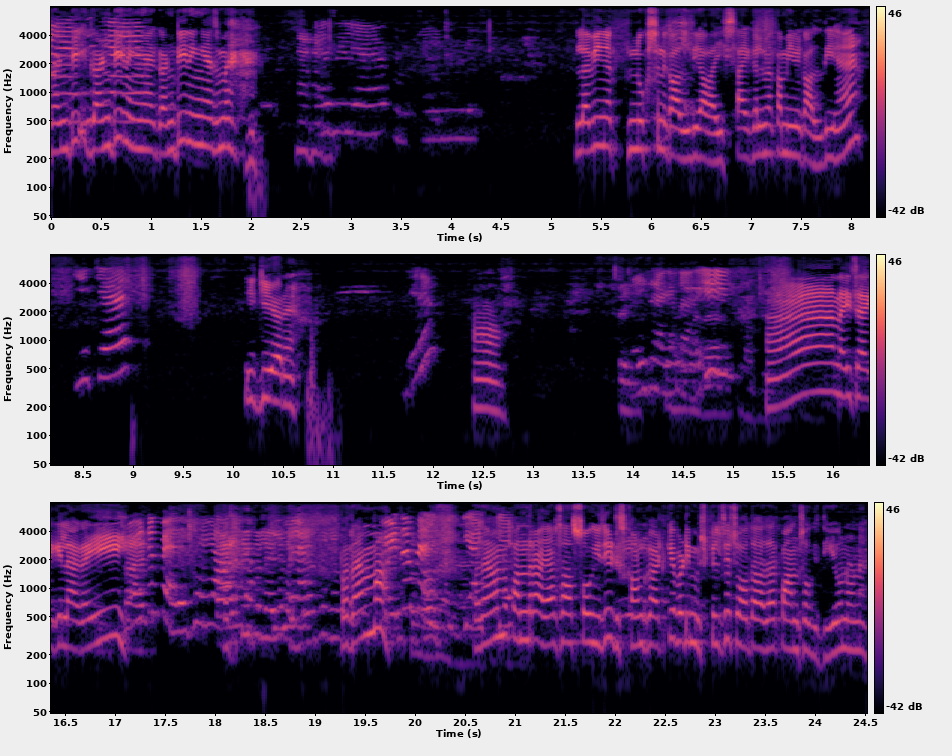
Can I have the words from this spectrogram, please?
घंटी घंटी नहीं है घंटी नहीं है इसमें। लवी ने नुक्स निकाल दिया भाई साइकिल में कमी निकाल दी है। ये गियर है। हाँ। हाँ नई साइकिल आ गई। ये तो पहले से ही आई तो ले ले भैया पता है मम्मा? पता है मम्मा पंद्रह हज़ार सात सौ की थी डिस्काउंट काट के बड़ी मुश्किल से चौदह हज़ार पाँच सौ की दी है उन्होंने।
